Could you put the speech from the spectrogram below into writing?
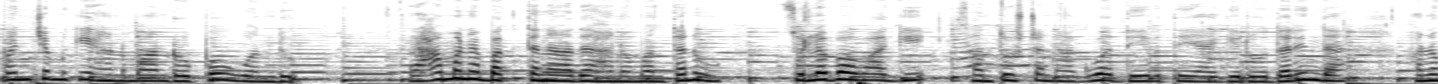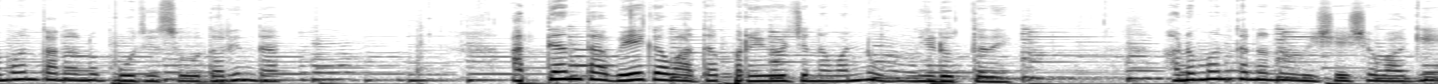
ಪಂಚಮುಖಿ ಹನುಮಾನ್ ರೂಪವು ಒಂದು. ರಾಮನ ಭಕ್ತನಾದ ಹನುಮಂತನು ಸುಲಭವಾಗಿ ಸಂತುಷ್ಟನಾಗುವ ದೇವತೆಯಾಗಿರುವುದರಿಂದ ಹನುಮಂತನನ್ನು ಪೂಜಿಸುವುದರಿಂದ ಅತ್ಯಂತ ವೇಗವಾದ ಪ್ರಯೋಜನವನ್ನು ನೀಡುತ್ತದೆ. ಹನುಮಂತನನ್ನು ವಿಶೇಷವಾಗಿ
